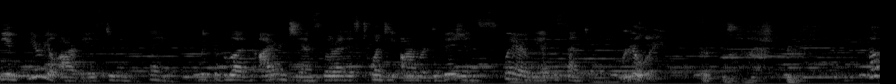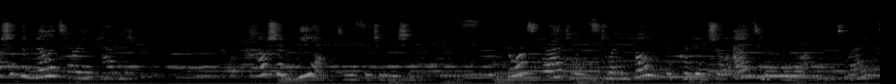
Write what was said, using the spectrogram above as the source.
The Imperial Army is doing the same, with the Blood and Iron Chancellor and his 20 armored divisions squarely at the center. Really? How should the military academy. How should we act in a situation like this? Thor's graduates join both the provincial and imperial armies, right?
